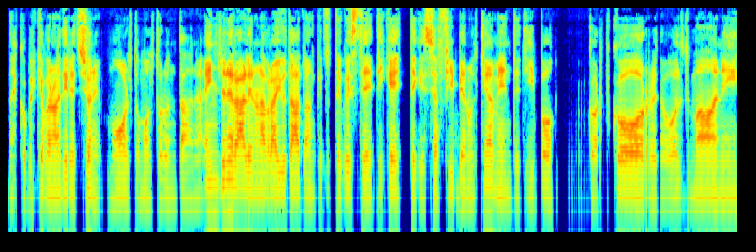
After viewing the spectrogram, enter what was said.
ecco perché va in una direzione molto molto lontana. E in generale non avrà aiutato anche tutte queste etichette che si affibbiano ultimamente tipo Corpcore, Old Money,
